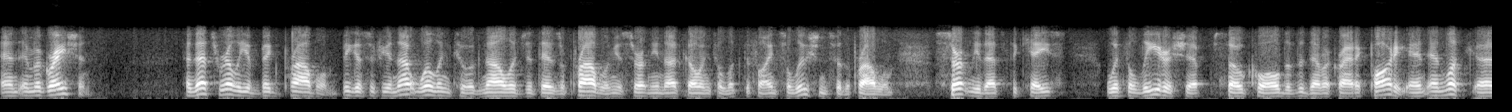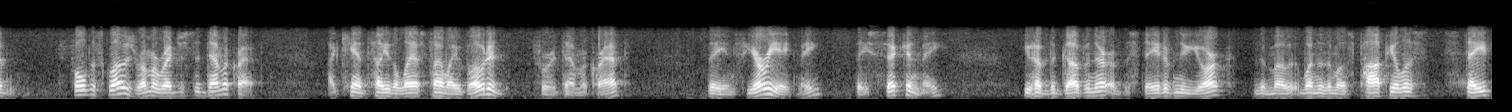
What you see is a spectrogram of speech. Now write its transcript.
and immigration. And that's really a big problem because if you're not willing to acknowledge that there's a problem, you're certainly not going to look to find solutions for the problem. Certainly, that's the case with the leadership, so called, of the Democratic Party. And, and look, uh, full disclosure, I'm a registered Democrat. I can't tell you the last time I voted for a Democrat. They infuriate me, they sicken me. You have the governor of the state of New York the mo- one of the most populous states,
